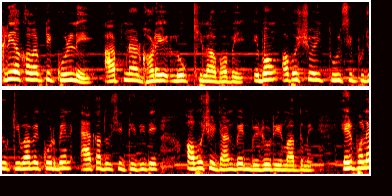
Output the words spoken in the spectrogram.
ক্রিয়াকলাপটি করলে আপনার ঘরে লক্ষ্মী লাভ হবে এবং অবশ্যই তুলসী পুজো কীভাবে করবেন একাদশী তিথিতে অবশ্যই জানবেন ভিডিওটির মাধ্যমে। এর ফলে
